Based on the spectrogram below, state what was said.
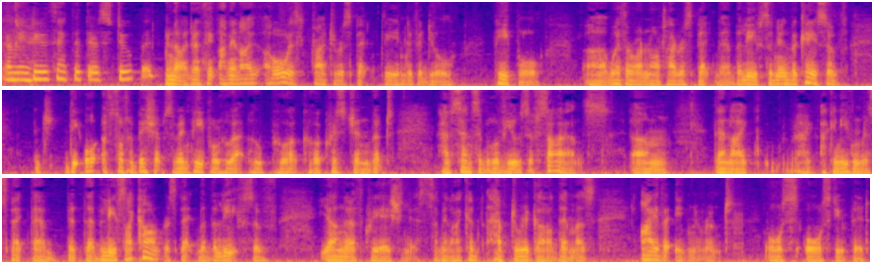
I mean, do you think that they're stupid? No, I don't think. I mean, I, I always try to respect the individual people, uh, whether or not I respect their beliefs. And in the case of the of sort of bishops, I mean, people who are, who, who, are, who are Christian but have sensible views of science, um, then I, I, I can even respect their their beliefs. I can't respect the beliefs of young Earth creationists. I mean, I could have to regard them as either ignorant or or stupid.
